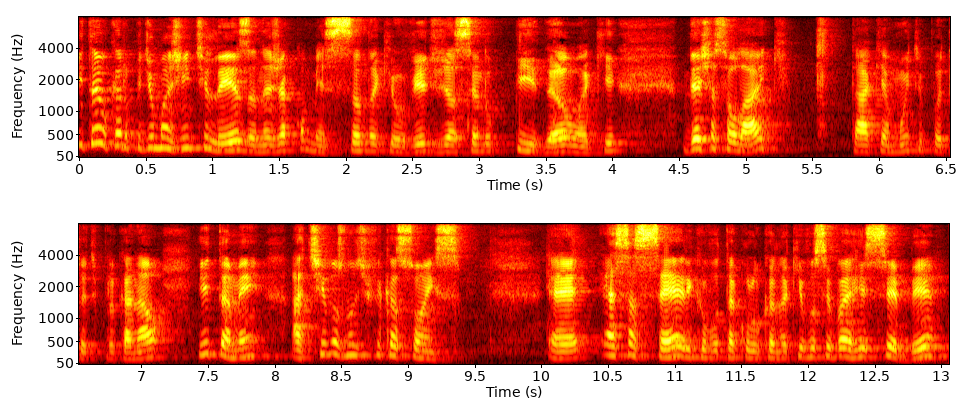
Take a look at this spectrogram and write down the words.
Então eu quero pedir uma gentileza, né, já começando aqui o vídeo, já sendo pidão aqui, deixa seu like, tá, que é muito importante para o canal, e também ativa as notificações é, essa série que eu vou estar colocando aqui, você vai receber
